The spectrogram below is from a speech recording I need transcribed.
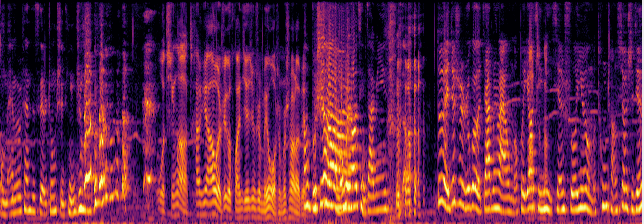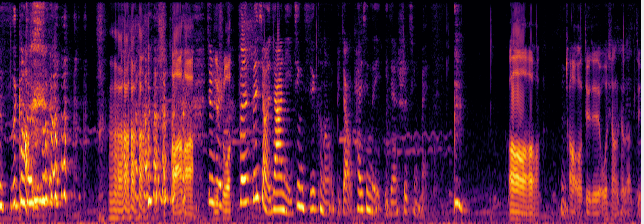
我们 Amber Fantasy 的忠实听众？我听了 Happy Hour 这个环节就是没我什么事儿了呗。啊，不是是啊我们会邀请嘉宾一起的。对，就是如果有嘉宾来，我们会邀请你先说，因为我们通常需要时间思考，好啊 好啊，就是你说分分享一下你近期可能比较开心的一一件事情呗。哦哦哦哦，对对对，我想起来了，对，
